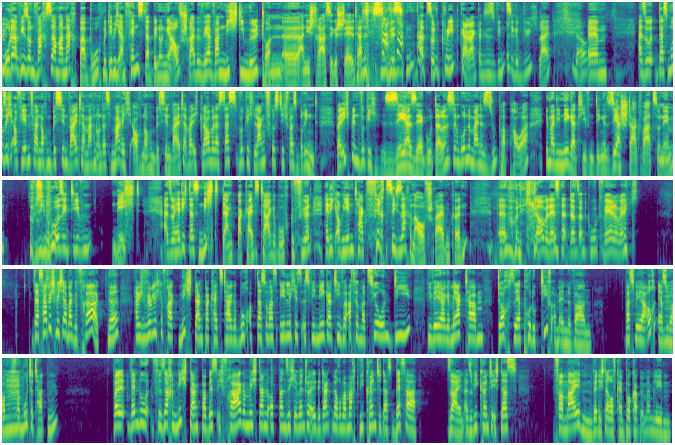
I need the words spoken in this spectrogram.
Oder wie so ein wachsamer Nachbarbuch, mit dem ich am Fenster bin und mir aufschreibe, wer wann nicht die Mülltonnen äh, an die Straße gestellt hat. Das ist ein bisschen, hat so einen Creep-Charakter, dieses winzige Büchlein. Genau. Ähm, also das muss ich auf jeden Fall noch ein bisschen weitermachen und das mache ich auch noch ein bisschen weiter, weil ich glaube, dass das wirklich langfristig was bringt. Weil ich bin wirklich sehr, sehr gut darin. Es ist im Grunde meine Superpower, immer die negativen Dinge sehr stark wahrzunehmen und die positiven nicht. Also hätte ich das nicht Dankbarkeitstagebuch geführt, hätte ich auch jeden Tag 40 Sachen aufschreiben können. Ähm, Und ich glaube deshalb, dass das gut wäre, wenn ich Das habe ich mich aber gefragt, ne? Habe ich wirklich gefragt, nicht Dankbarkeitstagebuch, ob das sowas ähnliches ist wie negative Affirmationen, die, wie wir ja gemerkt haben, doch sehr produktiv am Ende waren. Was wir ja auch erst überhaupt nicht vermutet hatten. Weil wenn du für Sachen nicht dankbar bist, ich frage mich dann, ob man sich eventuell Gedanken darüber macht, wie könnte das besser sein? Also wie könnte ich das vermeiden, wenn ich darauf keinen Bock habe in meinem Leben?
